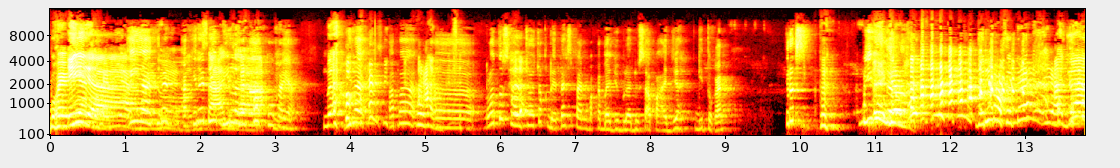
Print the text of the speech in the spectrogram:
bohemian, iya, bohemian. Iya, akhirnya akhirnya dia bilang ke aku kayak Gila, apa uh, lo tuh selalu cocok deh tes pengen pakai baju beladus apa aja gitu kan. Terus bingung gak Jadi maksudnya ya agak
